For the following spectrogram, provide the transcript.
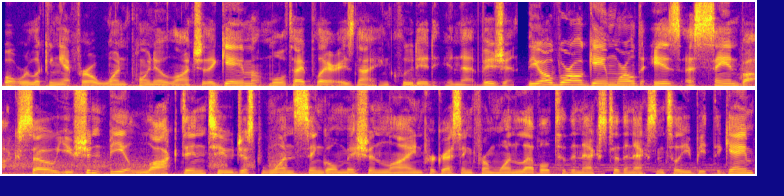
what we're looking at for a 1.0 launch of the game, multiplayer is not included in that vision. The overall game world is a sandbox, so you shouldn't be locked into just one single mission line progressing from one level to the next to the next until you beat the game.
